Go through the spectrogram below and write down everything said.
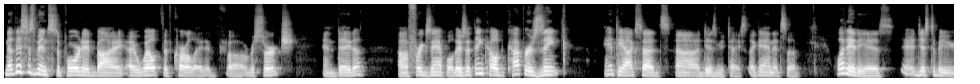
Now, this has been supported by a wealth of correlative uh, research and data. Uh, for example, there's a thing called copper zinc antioxide uh, dismutase. Again, it's a what it is. Eh, just to be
